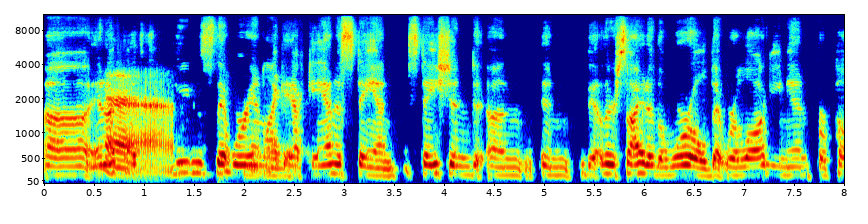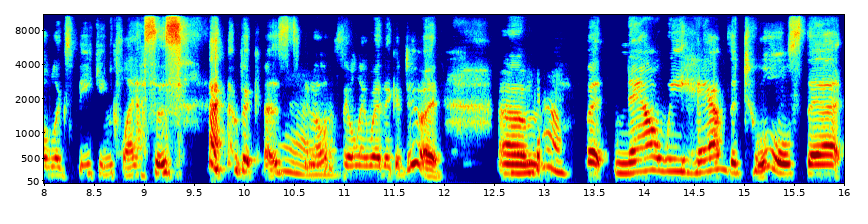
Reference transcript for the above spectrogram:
Uh, and yeah. I've had students that were in like Afghanistan, stationed on in the other side of the world, that were logging in for public speaking classes because yeah. you know it's the only way they could do it. Um, but now we have the tools that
